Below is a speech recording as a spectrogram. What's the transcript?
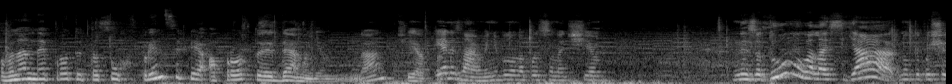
Вона не проти татух, в принципі, а проти демонів, да? Чи як? Я не знаю, мені було написано, чи не задумувалась я, ну, типу, що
